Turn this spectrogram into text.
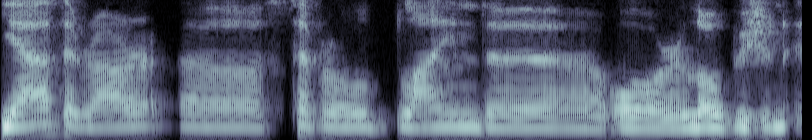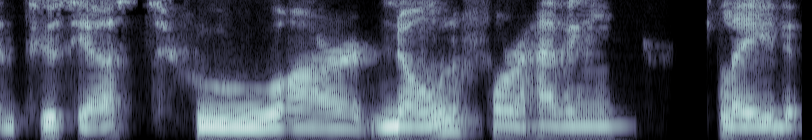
Yeah, there are uh, several blind uh, or low vision enthusiasts who are known for having played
